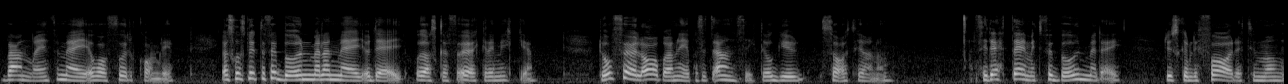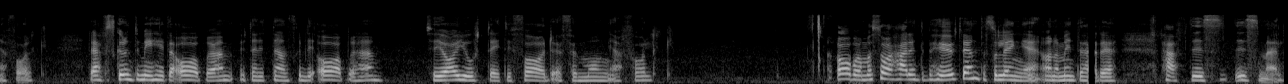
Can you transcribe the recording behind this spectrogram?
vandra inför mig och var fullkomlig. Jag ska sluta förbund mellan mig och dig och jag ska föröka dig mycket. Då föll Abraham ner på sitt ansikte och Gud sa till honom, se detta är mitt förbund med dig, du ska bli fader till många folk. Därför ska du inte mer heta Abraham, utan ditt namn ska bli Abraham, för jag har gjort dig till fader för många folk. Abraham och Sara hade inte behövt vänta så länge om de inte hade haft is Ismael.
